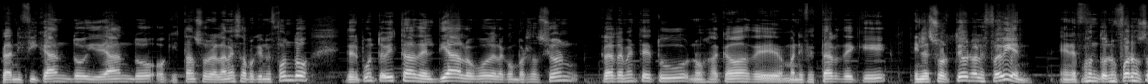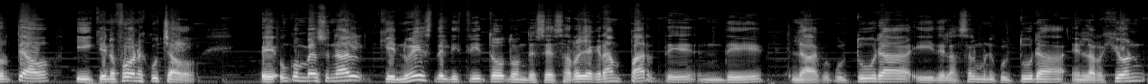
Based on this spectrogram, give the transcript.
planificando, ideando o que están sobre la mesa? Porque en el fondo, desde el punto de vista del diálogo, de la conversación, claramente tú nos acabas de manifestar de que en el sorteo no les fue bien. En el fondo no fueron sorteados y que no fueron escuchados. Eh, un convencional que no es del distrito donde se desarrolla gran parte de la acuicultura y de la salmonicultura en la región,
